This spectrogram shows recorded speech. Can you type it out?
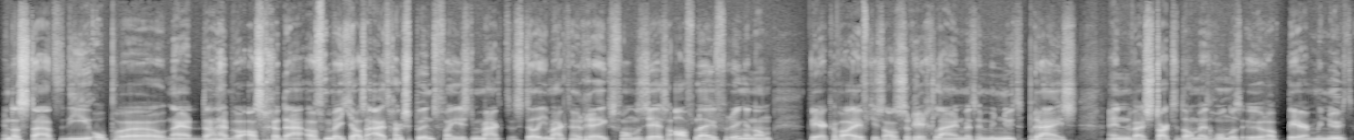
En dan staat die op, eh, nou ja, dan hebben we als gedaan, of een beetje als uitgangspunt van je maakt, stel je maakt een reeks van zes afleveringen. En dan werken we eventjes als richtlijn met een minuutprijs. En wij starten dan met 100 euro per minuut.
